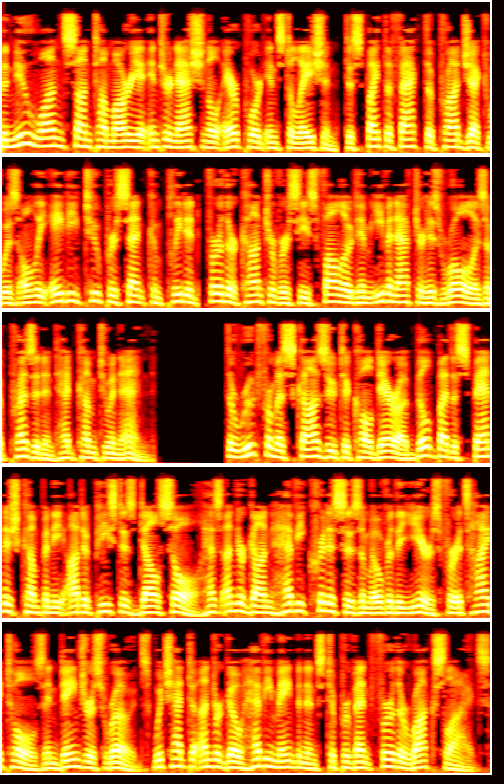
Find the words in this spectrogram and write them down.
The new Juan Santamaria International Airport installation, despite the fact the project was only 82% completed, further controversies followed him even after his role as a president had come to an end. The route from Escazú to Caldera built by the Spanish company Autopistas del Sol has undergone heavy criticism over the years for its high tolls and dangerous roads which had to undergo heavy maintenance to prevent further rock slides.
